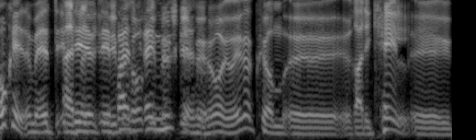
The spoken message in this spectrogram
Okay, men det, altså, det, det er vi faktisk behøver, ren vi, nysgerrighed. behøver jo ikke at køre øh, radikal øh,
